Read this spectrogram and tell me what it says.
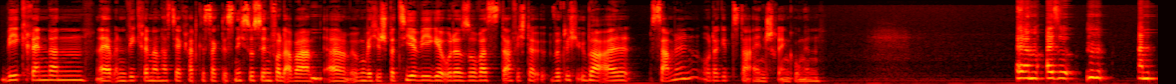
Wegrändern, naja, an Wegrändern hast du ja gerade gesagt, ist nicht so sinnvoll, aber äh, irgendwelche Spazierwege oder sowas, darf ich da wirklich überall sammeln oder gibt es da Einschränkungen? Ähm, also an,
